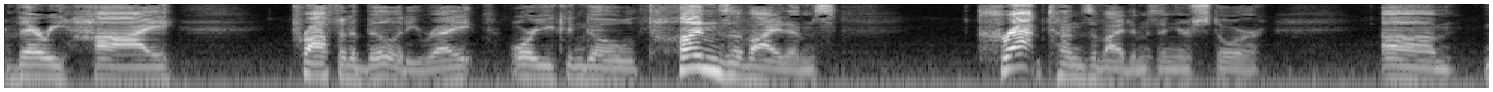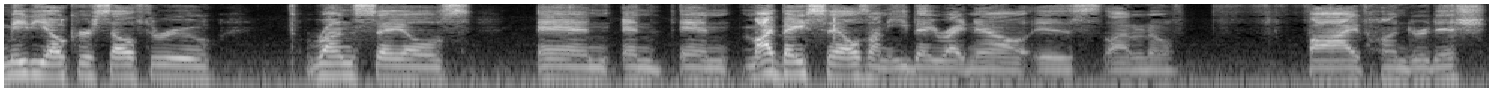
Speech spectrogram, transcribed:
very high profitability, right? Or you can go tons of items, crap tons of items in your store. Um, mediocre sell through, run sales, and and and my base sales on eBay right now is I don't know 500 ish,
